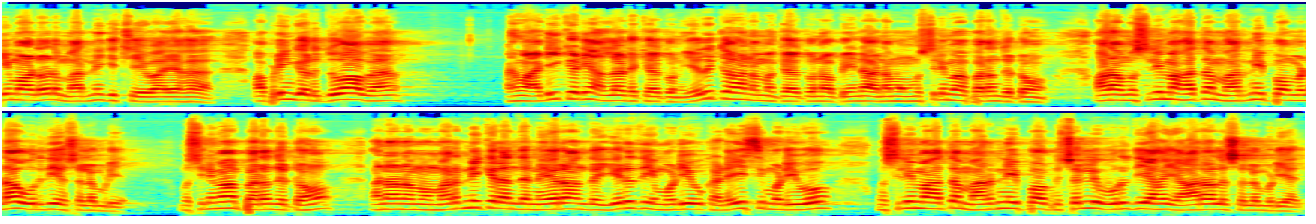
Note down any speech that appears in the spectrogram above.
ஈமானோடு மரணிக்க செய்வாயாக. அப்படிங்கிற ஒரு துவாவை நம்ம அடிக்கடி அல்லாட்ட கேட்கணும். எதுக்காக நம்ம கேட்கணும் அப்படின்னா நம்ம முஸ்லீமாக பிறந்துட்டோம். ஆனால் முஸ்லீமாகத்தான் மரணிப்போம்டா உறுதியை சொல்ல முடியாது. முஸ்லீமாக பிறந்துட்டோம். ஆனால் நம்ம மரணிக்கிற அந்த நேரம் அந்த இறுதி முடிவு கடைசி முடிவு முஸ்லீமாகத்தான் மரணிப்போம் அப்படி சொல்லி உறுதியாக யாராலும் சொல்ல முடியாது.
